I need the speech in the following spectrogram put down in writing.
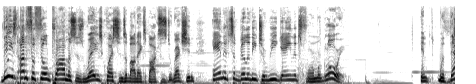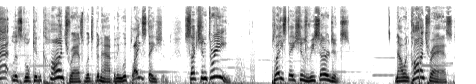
These unfulfilled promises raise questions about Xbox's direction and its ability to regain its former glory. And with that, let's look in contrast what's been happening with PlayStation. Section 3 PlayStation's resurgence. Now, in contrast,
